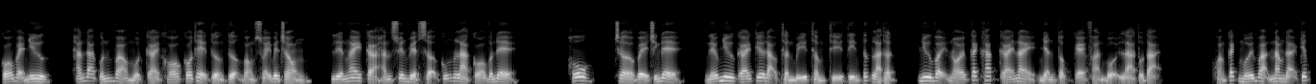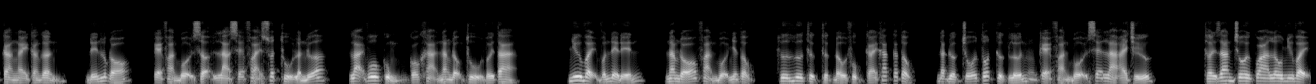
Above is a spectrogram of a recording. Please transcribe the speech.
Có vẻ như, hắn đã quấn vào một cái khó có thể tưởng tượng vòng xoáy bên trong, liền ngay cả hắn xuyên việt sợ cũng là có vấn đề. Hô, trở về chính đề nếu như cái kia đạo thần bí thẩm thì tin tức là thật, như vậy nói cách khác cái này nhân tộc kẻ phản bội là tồn tại. Khoảng cách mới vạn năm đại kiếp càng ngày càng gần, đến lúc đó, kẻ phản bội sợ là sẽ phải xuất thủ lần nữa, lại vô cùng có khả năng động thủ với ta. Như vậy vấn đề đến, năm đó phản bội nhân tộc, hư hư thực thực đầu phục cái khác các tộc, đạt được chỗ tốt cực lớn kẻ phản bội sẽ là ai chứ? Thời gian trôi qua lâu như vậy,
